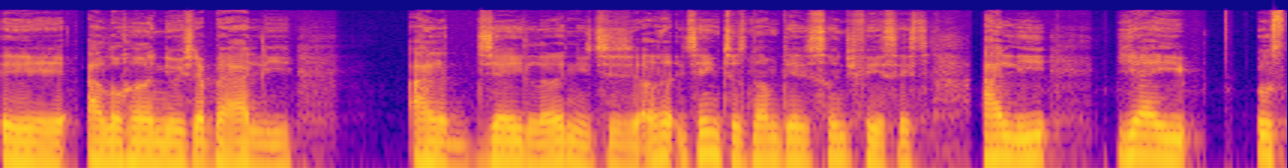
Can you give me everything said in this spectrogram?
eh, a Lohane e o Gebali a Jaylane, gente, os nomes deles são difíceis. Ali, e aí os,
